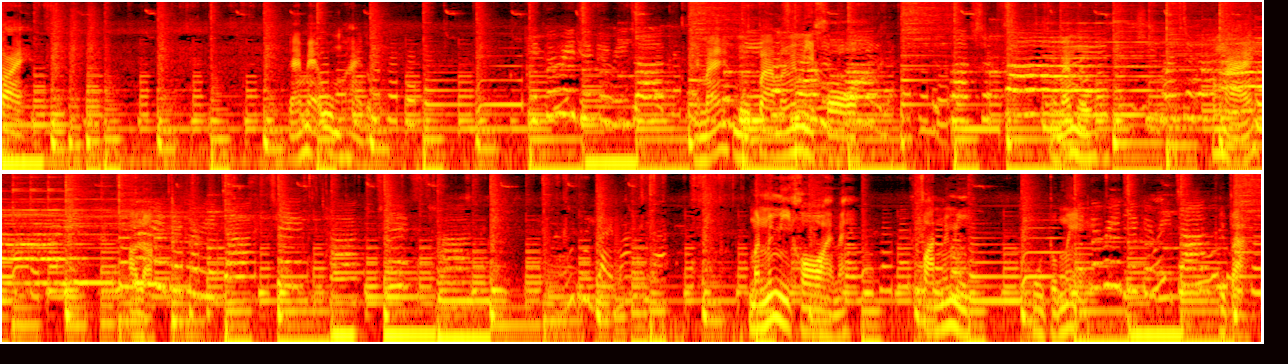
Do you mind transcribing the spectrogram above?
ถ้ายเดี๋ยวแม่อุ้มให้ลูกเห็นไหมหมูป่ามันไม่มีคอ เห็นไหมหมูตรงไหนเอาเหรอมันไม่มีคอเห็นไหม ฟันไม่มีหมูตัวแม่หรือเปล่า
